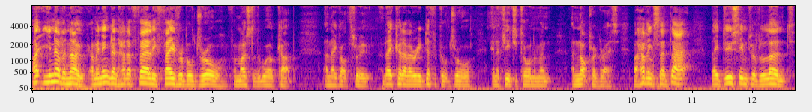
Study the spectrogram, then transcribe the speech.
I, you never know. I mean, England had a fairly favourable draw for most of the World Cup, and they got through. They could have a really difficult draw in a future tournament and not progress. But having said that, they do seem to have learnt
